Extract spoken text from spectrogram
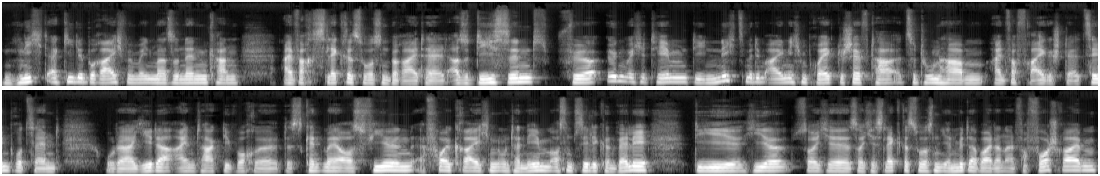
nicht agile Bereich, wenn man ihn mal so nennen kann, einfach Slack-Ressourcen bereithält. Also die sind für irgendwelche Themen, die nichts mit dem eigentlichen Projektgeschäft zu tun haben, einfach freigestellt. Zehn Prozent oder jeder einen Tag die Woche. Das kennt man ja aus vielen erfolgreichen Unternehmen aus dem Silicon Valley, die hier solche, solche Slack-Ressourcen ihren Mitarbeitern einfach vorschreiben.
